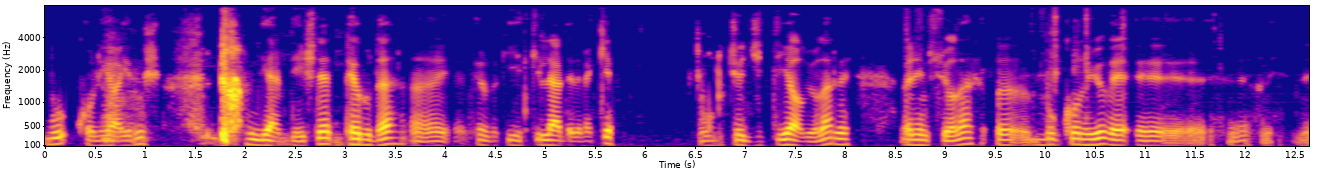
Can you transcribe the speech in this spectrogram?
Bu konuya ayırmış. Diğer bir deyişle Peru'da e, Peru'daki yetkililer de demek ki oldukça ciddiye alıyorlar ve önemsiyorlar. E, bu konuyu ve e, hani e,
